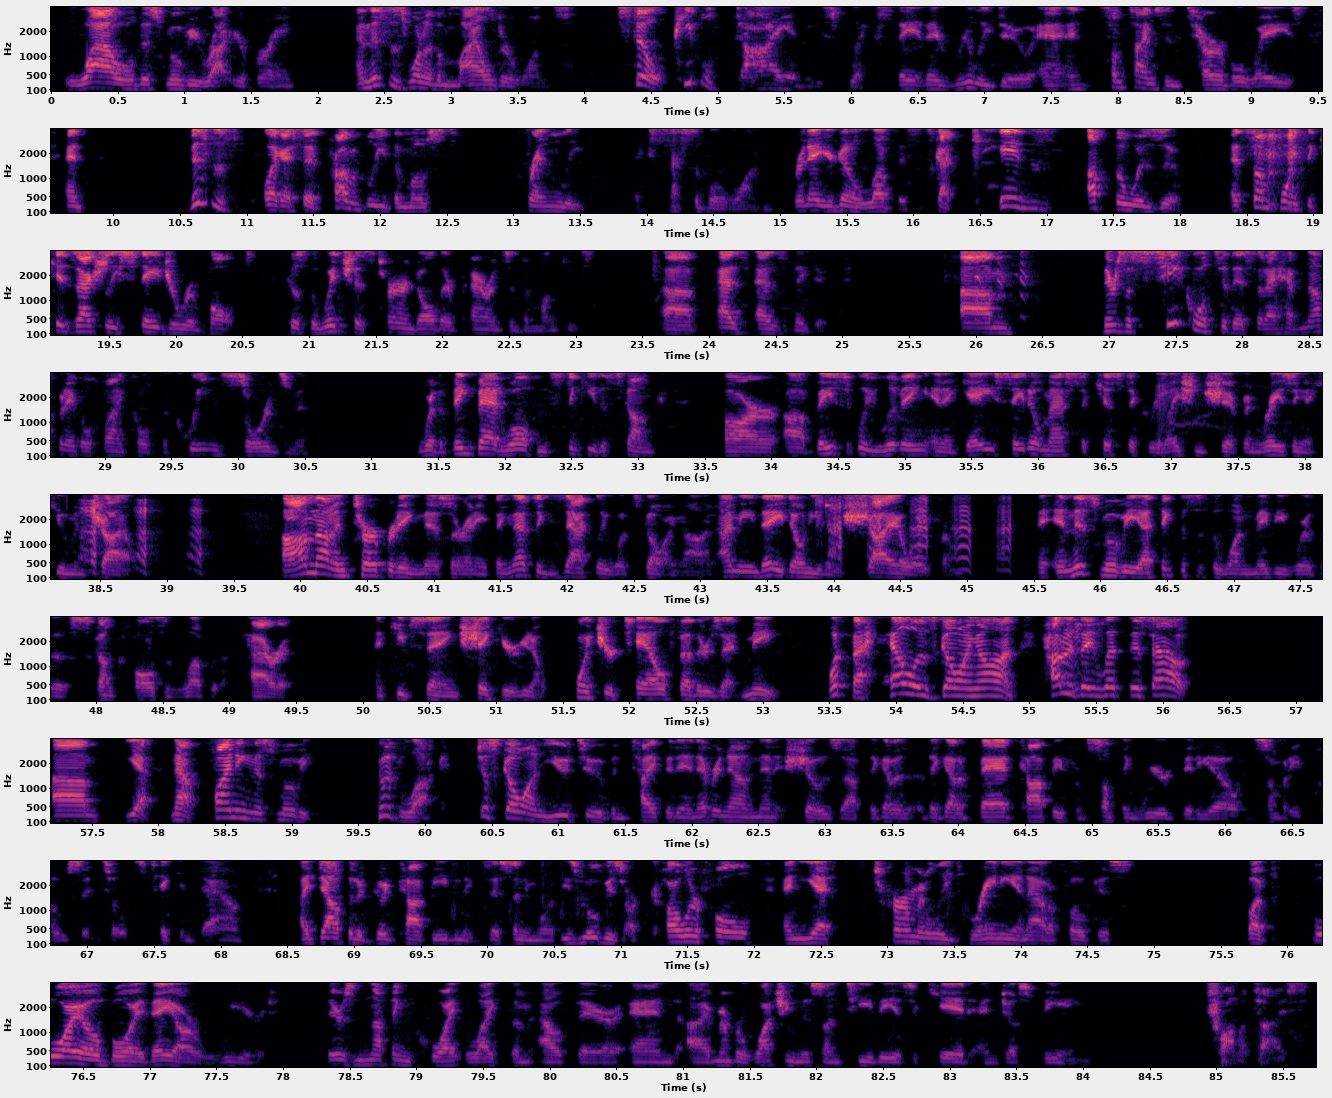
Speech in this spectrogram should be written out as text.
Wow, will this movie rot your brain? And this is one of the milder ones. Still, people die in these flicks. They they really do, and, and sometimes in terrible ways. And this is, like I said, probably the most friendly accessible one. Renee, you're going to love this. It's got kids up the wazoo. At some point, the kids actually stage a revolt because the witch has turned all their parents into monkeys, uh, as as they do. Um, there's a sequel to this that I have not been able to find called The Queen's Swordsman, where the big bad wolf and Stinky the skunk are uh, basically living in a gay sadomasochistic relationship and raising a human child. I'm not interpreting this or anything. That's exactly what's going on. I mean, they don't even shy away from it. In this movie, I think this is the one maybe where the skunk falls in love with a parrot and keeps saying, shake your, you know, point your tail feathers at me. What the hell is going on? How did they let this out? Um, yeah. Now, finding this movie, good luck. Just go on YouTube and type it in. Every now and then it shows up. They got a they got a bad copy from something weird video, and somebody posts it until it's taken down. I doubt that a good copy even exists anymore. These movies are colorful and yet terminally grainy and out of focus. But boy, oh boy, they are weird. There's nothing quite like them out there. And I remember watching this on TV as a kid and just being traumatized.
